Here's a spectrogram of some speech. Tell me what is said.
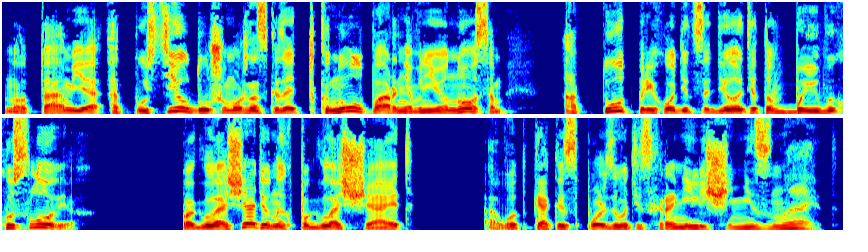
но там я отпустил душу, можно сказать, ткнул парня в нее носом, а тут приходится делать это в боевых условиях. Поглощать он их поглощает, а вот как использовать из хранилища не знает.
